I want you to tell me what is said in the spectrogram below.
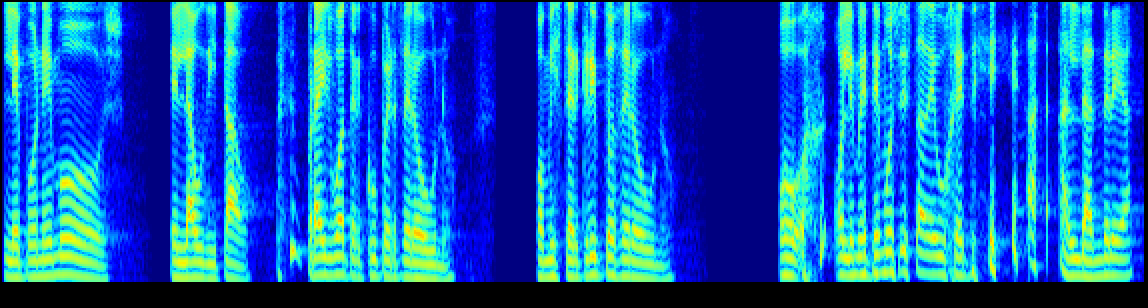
le ponemos el auditado. PricewaterCooper 01. O Mr. Crypto 01. O, o le metemos esta de UGT al de Andrea.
